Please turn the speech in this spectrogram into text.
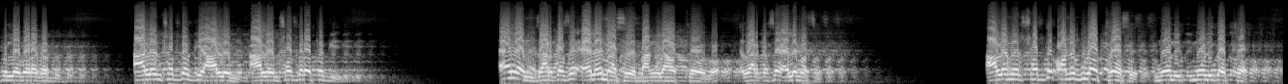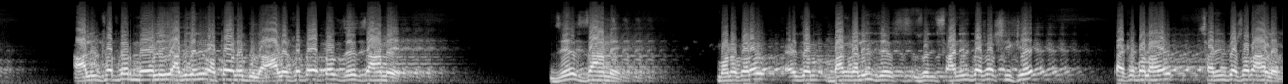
আলেম শব্দ কি? আলেম। আলেম শব্দের অর্থ কি? এলেম, যার কাছে এলেম আছে, বাংলা অর্থ হলো, যার কাছে এলেম আছে। আলেমের শব্দের অনেকগুলো অর্থ আছে, মৌলিক মৌলিক অর্থ। আলিম শব্দের মৌলিক আমি জানি অর্থ অনেকগুলো। আলেম শব্দের অর্থ যে জানে। যে জানে। মনে করো, একজন বাঙালি যে যদি চাইনিজ ভাষা শিখে, তাকে বলা হয় চাইনিজ ভাষার আলেম।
